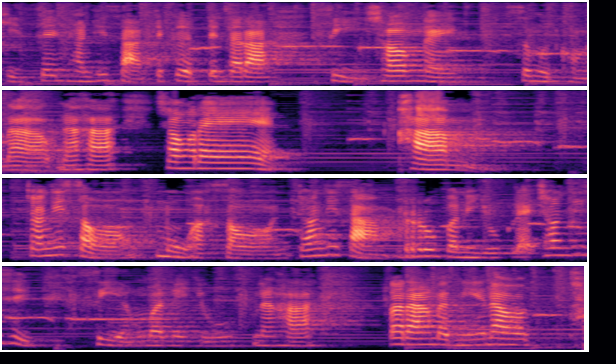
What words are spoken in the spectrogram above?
ขีดเส้นครั้งที่สามจะเกิดเป็นตารางสี่ช่องในสมุดของเรานะคะ ช่องแรกคำช่องที่สองหมู่อักษร ช่องที่สามรูปวรรณยุกต์และช่องที่สี่เสียงวรรณยุกต์นะคะ ตารางแบบนี้เราท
